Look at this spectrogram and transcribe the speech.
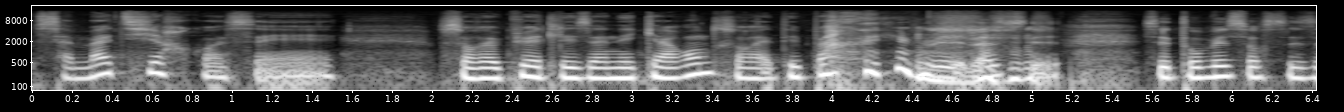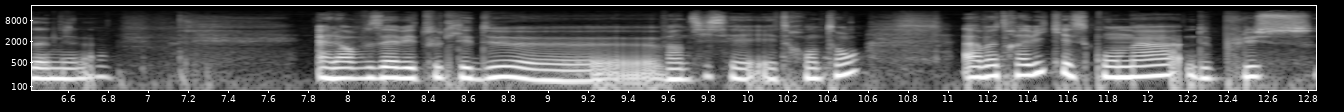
ça m'attire, quoi. C'est, ça aurait pu être les années 40, ça aurait été pareil, mais là, c'est, tombé sur ces années-là. Alors, vous avez toutes les deux euh, 26 et, et 30 ans. À votre avis, qu'est-ce qu'on a de plus,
